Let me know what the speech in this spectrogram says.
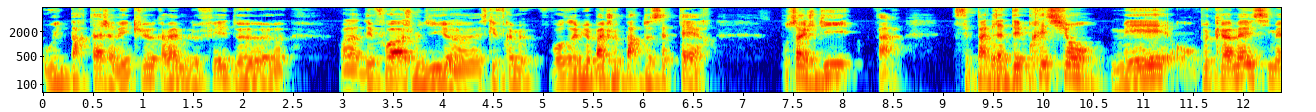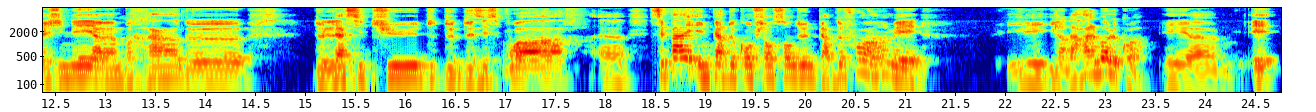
où il partage avec eux quand même le fait de, voilà, des fois je me dis, euh, est-ce qu'il faudrait mieux pas que je parte de cette terre? Pour ça je dis, enfin, c'est pas de la dépression, mais on peut quand même s'imaginer un brin de de lassitude, de désespoir. Euh, c'est pas une perte de confiance en Dieu, une perte de foi, hein, mais il, il en a ras le bol, quoi. Et, euh, et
